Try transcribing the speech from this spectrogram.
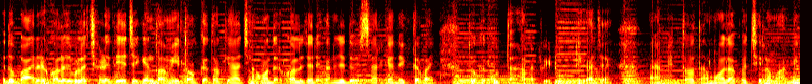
কিন্তু বাইরের কলেজ বলে ছেড়ে দিয়েছে, কিন্তু আমি তকে তকে আছি আমাদের কলেজের এখানে যদি ওই স্যারকে দেখতে পাই তোকে কুত্তার হালে পিটবো ঠিক আছে? হ্যাঁ মিথ্যা কথা মজা করছিলাম। আমি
